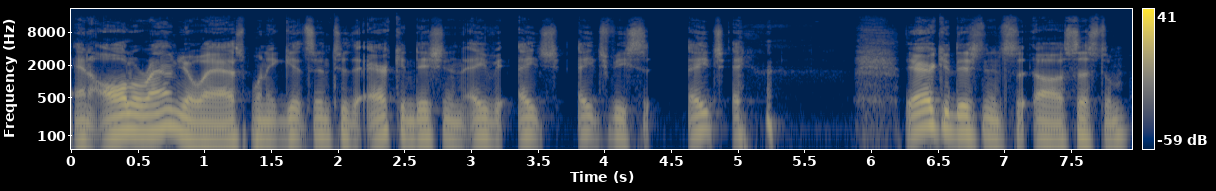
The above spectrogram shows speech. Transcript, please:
and all around your ass when it gets into the air conditioning AV, H, HVC, H, the air conditioning uh, system,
